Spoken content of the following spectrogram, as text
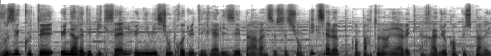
Vous écoutez Une heure et des pixels, une émission produite et réalisée par l'association Pixel Up en partenariat avec Radio Campus Paris.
